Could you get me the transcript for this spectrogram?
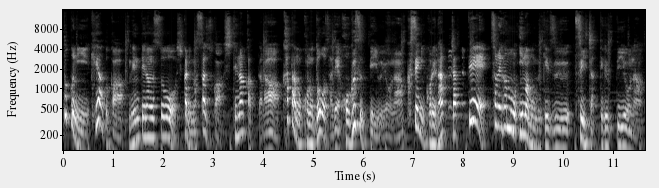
特にケアとかメンテナンスをしっかりマッサージとかしてなかったら、肩のこの動作でほぐすっていうような癖にこれなっちゃって、それがもう今も抜けずついちゃってるっていうような、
